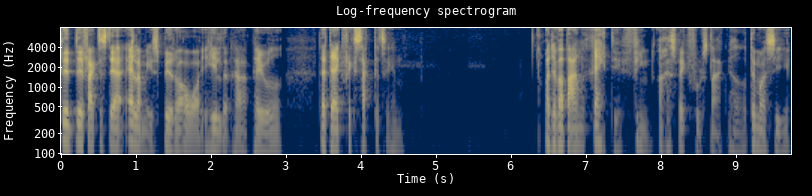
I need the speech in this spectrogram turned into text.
Det, det er faktisk det, jeg er allermest bitter over i hele den her periode. Er, at jeg ikke fik sagt det til hende. Og det var bare en rigtig fin og respektfuld snak, vi havde. Det må jeg sige.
